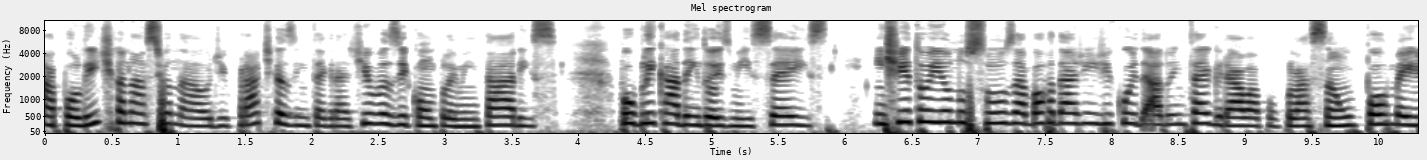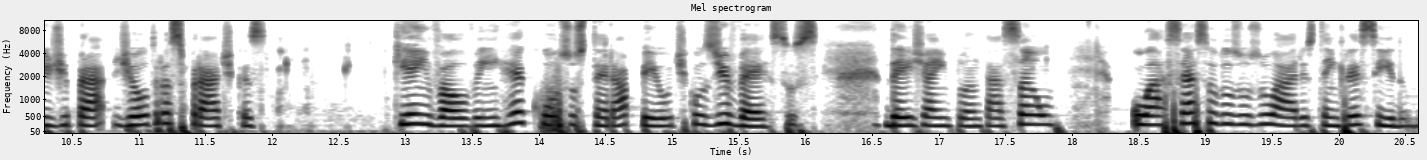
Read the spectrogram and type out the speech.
A Política Nacional de Práticas Integrativas e Complementares, publicada em 2006, instituiu no SUS abordagens de cuidado integral à população por meio de, de outras práticas que envolvem recursos terapêuticos diversos. Desde a implantação, o acesso dos usuários tem crescido.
